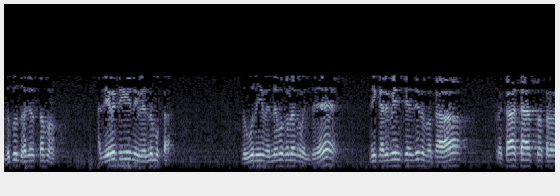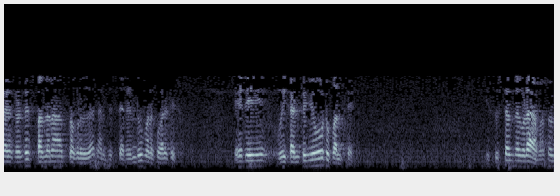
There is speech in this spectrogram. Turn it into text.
ఎందుకు ధ్వజస్తంభం? అదేమిటి నీ వెన్నెముక? నువ్వు నీ వెన్నెముకలోకి వెళ్తే నీకు కనిపించేది నువ్వు ఒక ప్రకాశాత్మకమైనటువంటి స్పందనాత్మకుడుగా కనిపిస్తాయి. రెండు మన క్వాలిటీస్. ఏంటి? వీ కంటిన్యూ టు పల్సేట్ సృష్టి అంతా కూడా మొత్తం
